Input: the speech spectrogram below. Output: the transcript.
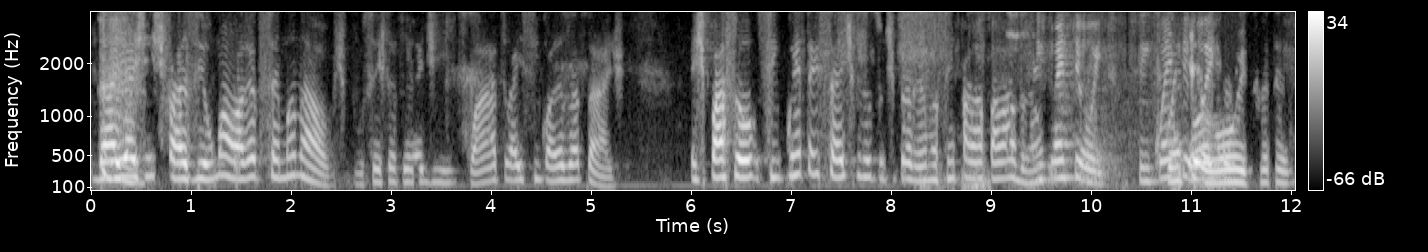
Daí a gente fazia uma hora semanal, tipo, sexta-feira de 4 às 5 horas da tarde. A gente passou 57 minutos de programa sem falar palavrão. 58. 58. 58, 58.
